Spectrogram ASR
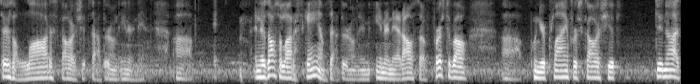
There's a lot of scholarships out there on the internet. Uh, and there's also a lot of scams out there on the internet also. First of all, uh, when you're applying for scholarships, do not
